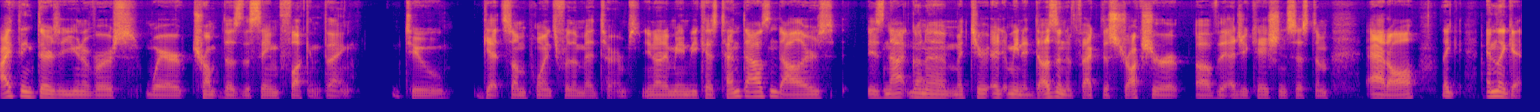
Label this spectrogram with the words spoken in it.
I think there's a universe where Trump does the same fucking thing to get some points for the midterms. You know what I mean? Because $10,000 is not going to material I mean it doesn't affect the structure of the education system at all. Like and like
